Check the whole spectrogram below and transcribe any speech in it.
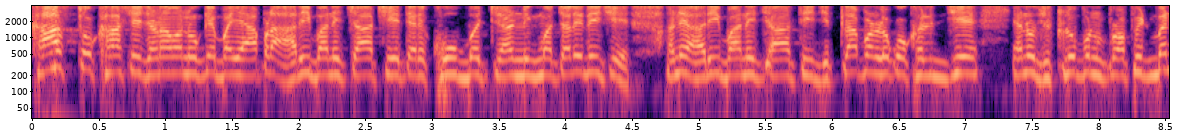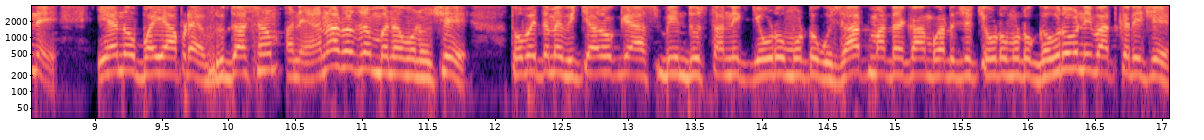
ખાસ તો ખાસ એ જણાવવાનું કે ભાઈ આપણા હરિભાની ચા છે ત્યારે ખૂબ જ ટ્રેન્ડિંગમાં ચાલી રહી છે. અને હરિભાની ચાથી જેટલા પણ લોકો ખરીદશે એનું જેટલું પણ પ્રોફિટ બને, એનો ભાઈ આપણે વૃદ્ધાશ્રમ અને અનાથાશ્રમ બનાવવાનું છે. તો ભાઈ તમે વિચારો કે આસબી હિન્દુસ્તાનની કેવડું મોટું ગુજરાત માટે કામ કરે છે, કેવડું મોટું ગૌરવની વાત કરી છે,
